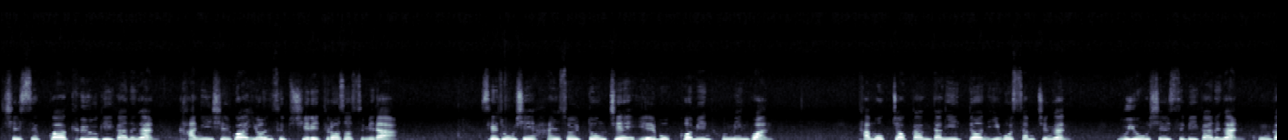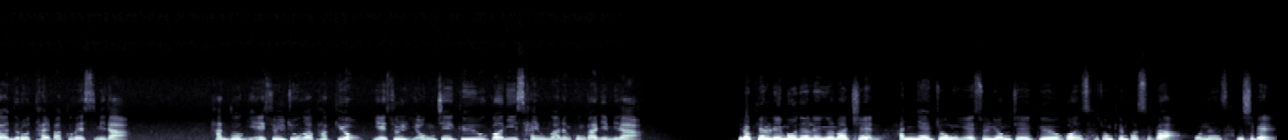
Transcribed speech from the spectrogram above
실습과 교육이 가능한 강의실과 연습실이 들어섰습니다. 세종시 한솔동 제1복컴인 훈민관. 다목적 강당이 있던 이곳 3층은 무용 실습이 가능한 공간으로 탈바꿈했습니다. 한국예술종합학교 예술영재교육원이 사용하는 공간입니다. 이렇게 리모델링을 마친 한예종 예술영재교육원 세종 캠퍼스가 오는 30일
